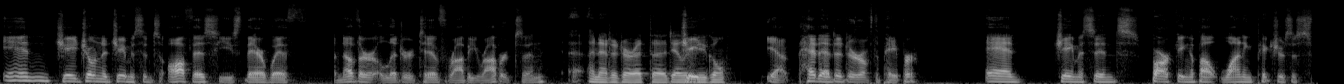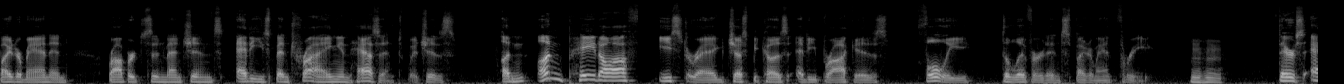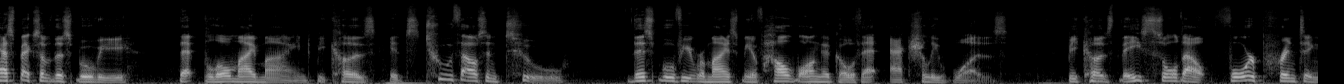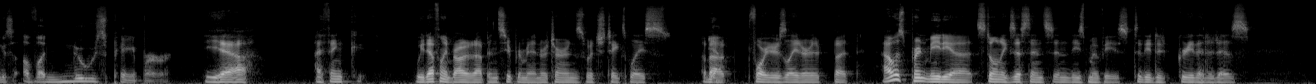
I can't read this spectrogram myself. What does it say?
in J. Jonah Jameson's office, he's there with another alliterative, Robbie Robertson. An editor at the Daily Gee. Bugle. yeah, head editor of the paper. And Jameson's barking about wanting pictures of Spider Man, and Robertson mentions Eddie's been trying and hasn't, which is an unpaid off Easter egg just because Eddie Brock is fully delivered in Spider Man 3. hmm There's aspects of this movie that blow my mind because it's 2002. This movie reminds me of how long ago that actually was because they sold out four printings of a newspaper. Yeah, I think we definitely brought it up in Superman Returns, which takes place about four years later. But how is print media still in existence in these movies to the degree that it is?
